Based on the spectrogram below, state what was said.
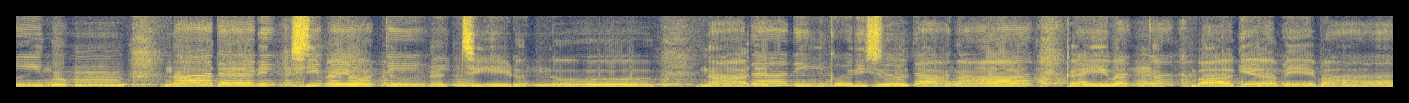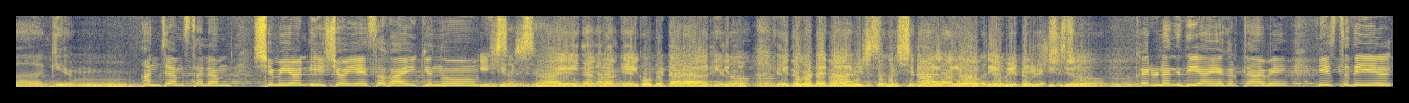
നീങ്ങും നാദനെ ശിമയോൻ തുണച്ചിടുന്നു നാദൻ നീ കുരിശു താങ്ങാൻ കൈവന്ന ഭാഗ്യമേ ഭാഗ്യം. അഞ്ചാം സ്ഥലം ഷിമിയോൻ ഈശോയെ സഹായിക്കുന്നു. കരുണനിധിയായ ഞങ്ങൾ അങ്ങേ കുമ്പിട്ട് ആരാധിക്കുന്നു. എന്തുകൊണ്ടെന്നാൽ വിശുദ്ധ പുരുഷനാൽ ലോകത്തെ വീണ്ടും രക്ഷിച്ചു. കരുണാനിധിയായ കർത്താവെ ഈ സ്ഥിതിയിൽ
